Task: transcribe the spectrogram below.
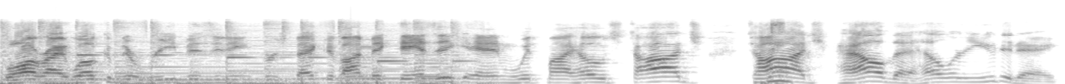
Well, all right, welcome to Revisiting Perspective. I'm Mick Danzig, and with my host, Taj. Taj, how the hell are you today?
